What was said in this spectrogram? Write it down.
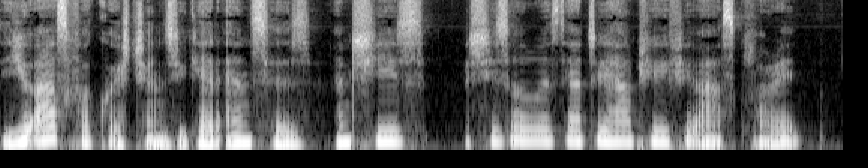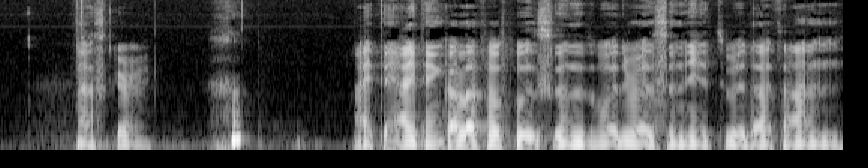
You ask for questions, you get answers, and she's she's always there to help you if you ask for it. That's correct. I think I think a lot of persons would resonate with that and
